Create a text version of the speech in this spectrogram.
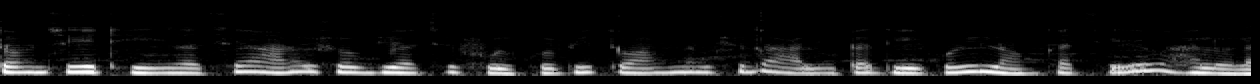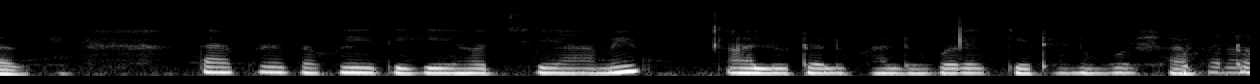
তো আমি বলছি ঠিক আছে আরও সবজি আছে ফুলকপি। তো আমি শুধু আলুটা দিয়ে করি লঙ্কা চিরে ভালো লাগবে। তারপরে দেখো এদিকে হচ্ছে আমি আলু টালু ভালো করে কেটে নেব শাকটা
